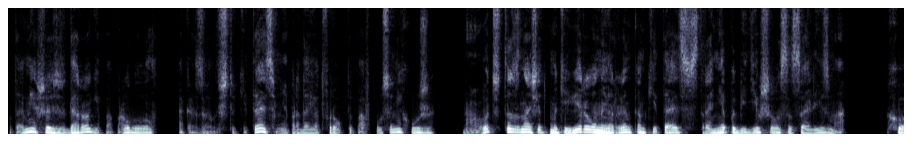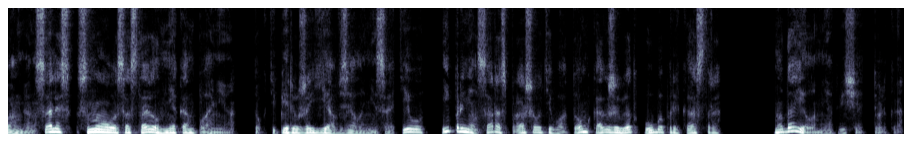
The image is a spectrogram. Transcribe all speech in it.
Утомившись в дороге, попробовал. Оказалось, что китаец мне продает фрукты по вкусу не хуже. Ну, вот что значит мотивированный рынком китаец в стране победившего социализма. Хуан Гонсалес снова составил мне компанию. Только теперь уже я взял инициативу и принялся расспрашивать его о том, как живет Куба при Кастро. Надоело мне отвечать только.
